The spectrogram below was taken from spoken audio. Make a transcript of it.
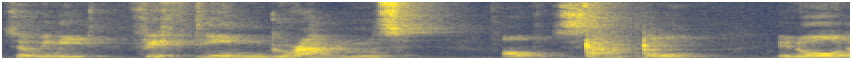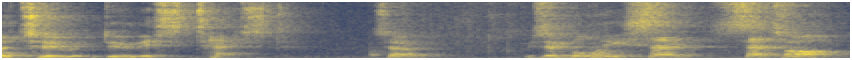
So we need 15 grams of sample in order to do this test. So we simply set, set our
